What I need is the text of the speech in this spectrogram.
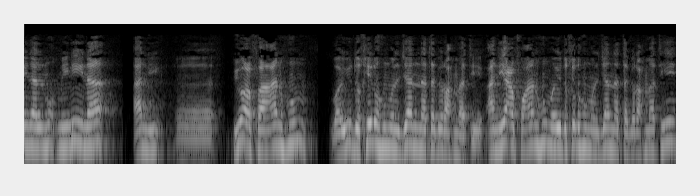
minal mu'minina an yu'fa anhum ويدخلهم الجنة برحمته أن يعفو عنهم ويدخلهم الجنة برحمته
